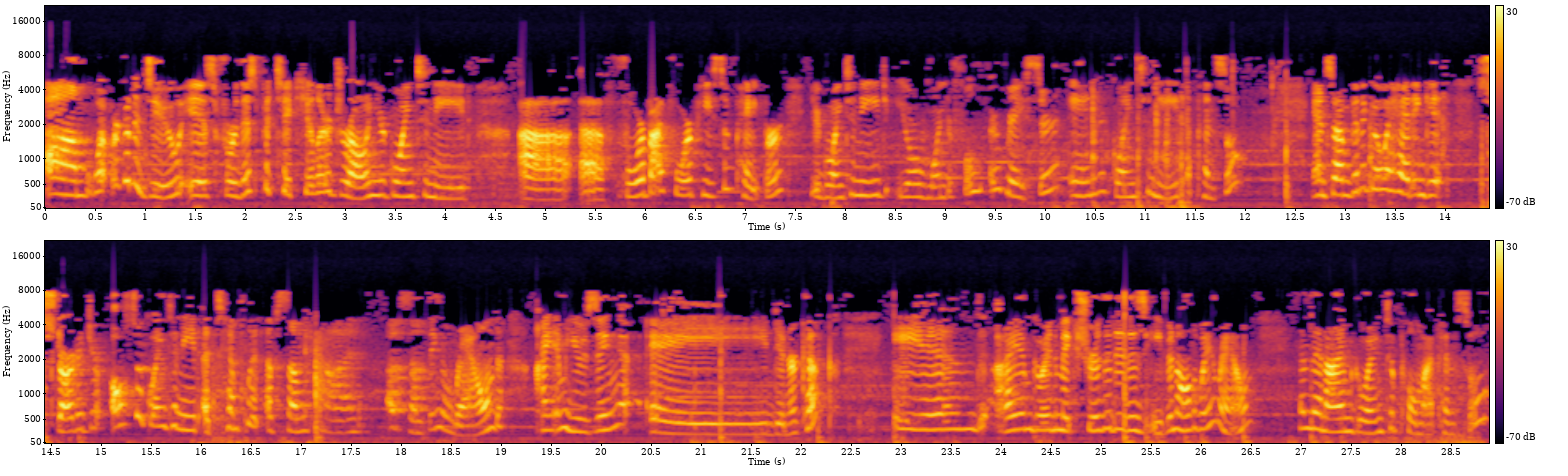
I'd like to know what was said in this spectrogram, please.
um, what we're going to do is for this particular drawing, you're going to need uh, a 4 by 4 piece of paper. You're going to need your wonderful eraser and you're going to need a pencil. And so I'm going to go ahead and get started. You're also going to need a template of some kind of something round. I am using a dinner cup and I am going to make sure that it is even all the way around. And then I'm going to pull my pencil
